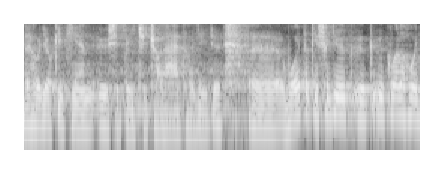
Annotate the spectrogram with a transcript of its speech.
de hogy akik ilyen ősi pécsi család, hogy így ö, voltak, és hogy ők, ők, ők valahogy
